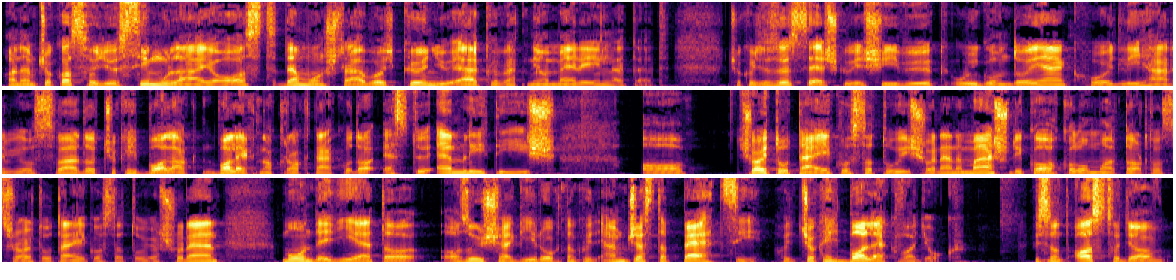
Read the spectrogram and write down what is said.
hanem csak az, hogy ő szimulálja azt, demonstrálva, hogy könnyű elkövetni a merényletet. Csak hogy az összeesküvés hívők úgy gondolják, hogy Lee Harvey Oswaldot csak egy balak, baleknak rakták oda, ezt ő említi is a sajtótájékoztatói során, a második alkalommal tartott sajtótájékoztatója során mond egy ilyet a, az újságíróknak, hogy I'm just a patsy, hogy csak egy balek vagyok. Viszont azt, hogy a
